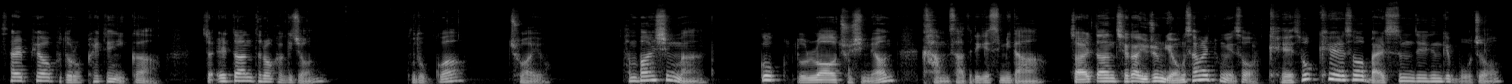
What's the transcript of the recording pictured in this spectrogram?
살펴보도록 할 테니까, 자, 일단 들어가기 전, 구독과 좋아요 한 번씩만 꾹 눌러주시면 감사드리겠습니다. 자, 일단 제가 요즘 영상을 통해서 계속해서 말씀드리는 게 뭐죠?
